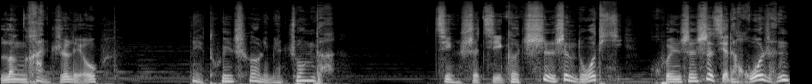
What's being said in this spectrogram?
冷汗直流。那推车里面装的，竟是几个赤身裸体、浑身是血的活人。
